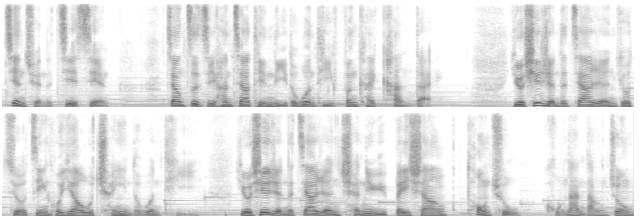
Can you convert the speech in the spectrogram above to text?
健全的界限。将自己和家庭里的问题分开看待。有些人的家人有酒精或药物成瘾的问题，有些人的家人沉溺于悲伤、痛楚、苦难当中，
